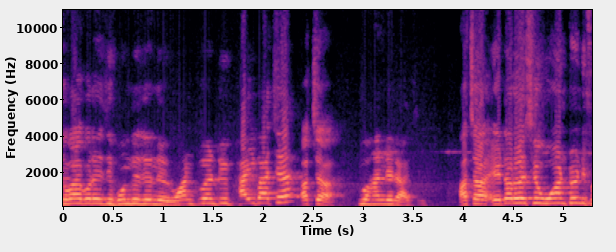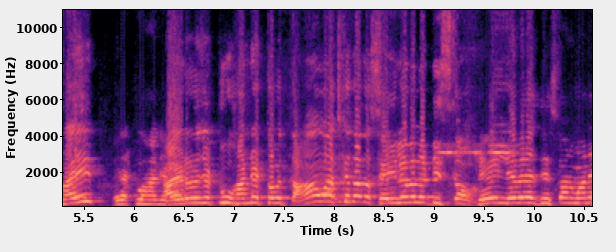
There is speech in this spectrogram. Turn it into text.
জোগাড় করেছি বন্ধুদের জন্য। ওয়ান টোয়েন্টি ফাইভ আছে আচ্ছা। টু হান্ড্রেড আছে। আচ্ছা এটা রয়েছে ওয়ান টোয়েন্টি ফাইভ এটা টু হান্ড্রেড আর এটা রয়েছে টু হান্ড্রেড তবে দাম আজকে দাদা সেই লেভেলের ডিসকাউন্ট সেই লেভেলের ডিসকাউন্ট মানে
